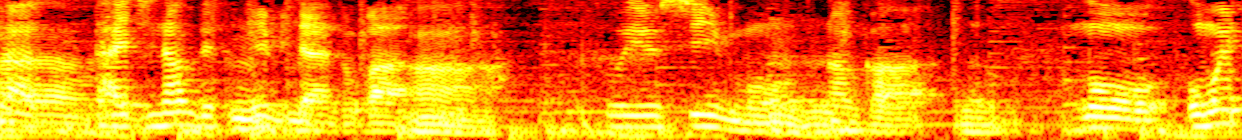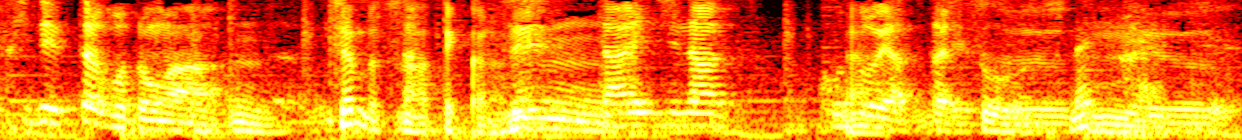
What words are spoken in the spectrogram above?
が大事なんですねみたいなとか、あそういうシーンもうんなんか、もう思いつきで言ったことが、うん全部つながっていくからね。全大事なことをやったりするってねいう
